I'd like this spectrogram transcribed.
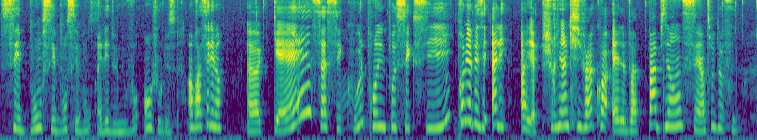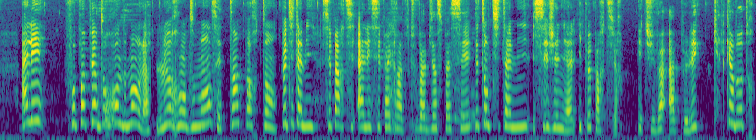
c'est bon, c'est bon, c'est bon. Elle est de nouveau enjouleuse. Embrassez les mains. Ok, ça c'est cool. Prendre une pause sexy. Premier baiser, allez. Ah, il a plus rien qui va, quoi. Elle va pas bien, c'est un truc de fou. Allez, faut pas perdre de rendement là. Le rendement, c'est important. Petit ami, c'est parti. Allez, c'est pas grave, tout va bien se passer. C'est ton petit ami, c'est génial, il peut partir et tu vas appeler quelqu'un d'autre.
